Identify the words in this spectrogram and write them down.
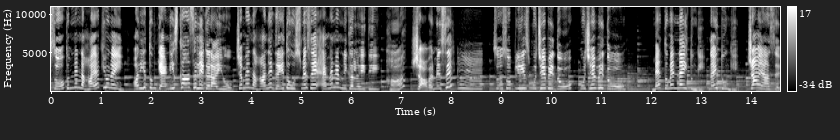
सो तुमने नहाया क्यों नहीं? और ये तुम कैंडीज कहाँ से लेकर आई हो? जब मैं नहाने गई तो उसमें से एम एन एम निकल रही थी। हाँ? शावर में से? हम्म, सो सो प्लीज़ मुझे भी दो मुझे भी दो। मैं तुम्हें नहीं दूँगी नहीं दूँगी। जाओ यहाँ से।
